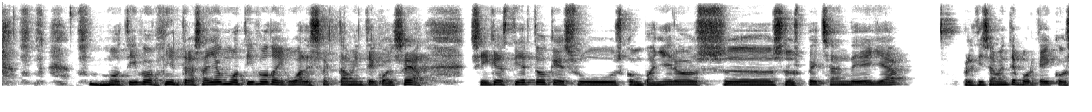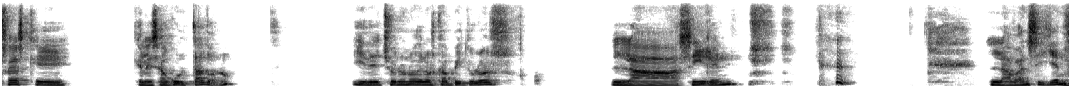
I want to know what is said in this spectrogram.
motivos, mientras haya un motivo, da igual exactamente cuál sea. Sí que es cierto que sus compañeros eh, sospechan de ella precisamente porque hay cosas que, les ha ocultado, ¿no? Y de hecho en uno de los capítulos la siguen, la van siguiendo,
